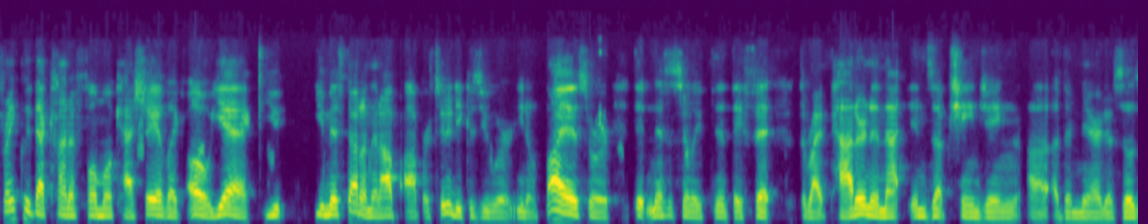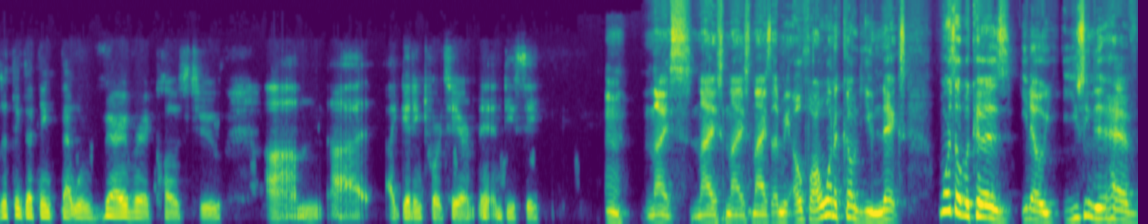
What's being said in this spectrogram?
frankly, that kind of FOMO cachet of like, oh yeah, you you missed out on that op- opportunity because you were you know biased or didn't necessarily think they fit the right pattern, and that ends up changing uh, the narrative. So those are things I think that we're very very close to um, uh, getting towards here in, in DC. Mm, nice, nice, nice, nice. I mean, Ofo, I want to come to you next, more so because you know you seem to have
